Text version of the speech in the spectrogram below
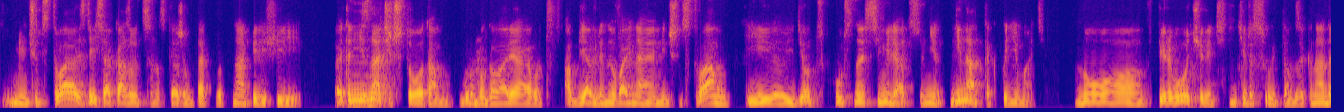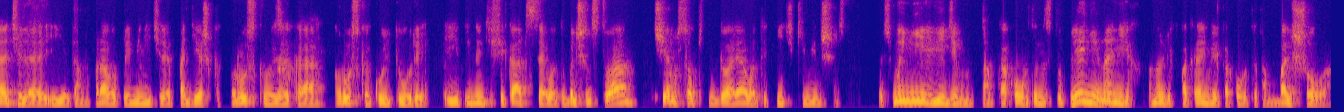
меньшинства здесь оказывается, скажем так, вот на периферии. Это не значит, что там, грубо говоря, вот объявлена война меньшинствам и идет курс на ассимиляцию. Нет, не надо так понимать но в первую очередь интересует там законодателя и там правоприменителя поддержка русского языка, русской культуры и идентификация вот большинства, чем, собственно говоря, вот этнические меньшинства. То есть мы не видим там какого-то наступления на них, ну или, по крайней мере, какого-то там большого,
